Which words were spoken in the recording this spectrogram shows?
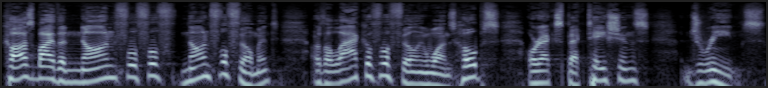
caused by the non fulfillment or the lack of fulfilling one's hopes or expectations, dreams.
